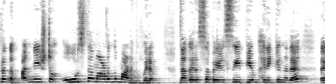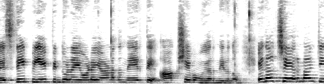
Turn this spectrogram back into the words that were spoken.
കിട്ടിയിട്ടുണ്ടെന്നും അന്വേഷണം ഊർജിതമാണെന്നുമാണ് വിവരം. നഗരസഭയിൽ സി പി എം ഭരിക്കുന്നത് എസ് ഡി പി ഐ പിന്തുണയോടെയാണെന്ന് നേരത്തെ ആക്ഷേപം ഉയർന്നിരുന്നു. എന്നാൽ ചെയർമാൻ ടി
